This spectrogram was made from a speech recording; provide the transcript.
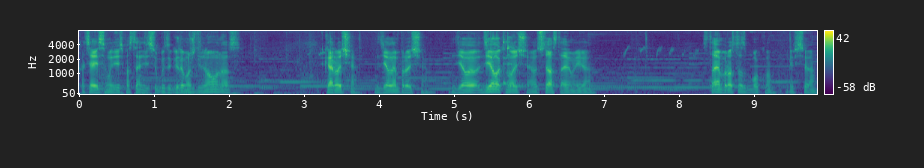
Хотя, если мы здесь поставим, здесь все будет загромождено у нас. Короче, сделаем проще. Дело, дело к ночи. Вот сюда ставим ее. Ставим просто сбоку, и все.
